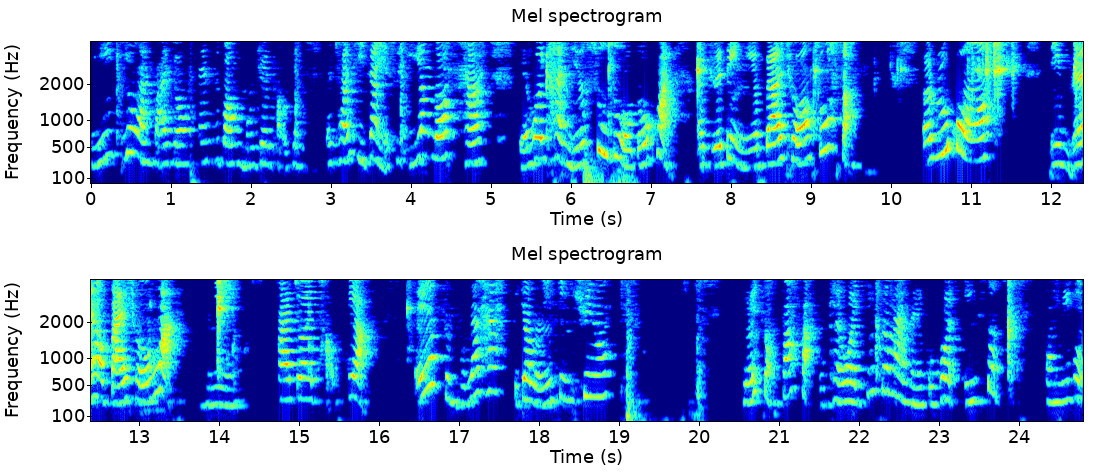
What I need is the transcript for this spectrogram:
你用完白球，那只宝可梦就会跑掉。而团体战也是一样的哦，它也会看你的速度有多快来决定你的白球要多少。而如果呢，你没有白球的话，你它就会跑掉。哎，要怎么让它比较容易进去呢？有一种方法，你可以喂金色蔓莓果或银色黄梨果。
